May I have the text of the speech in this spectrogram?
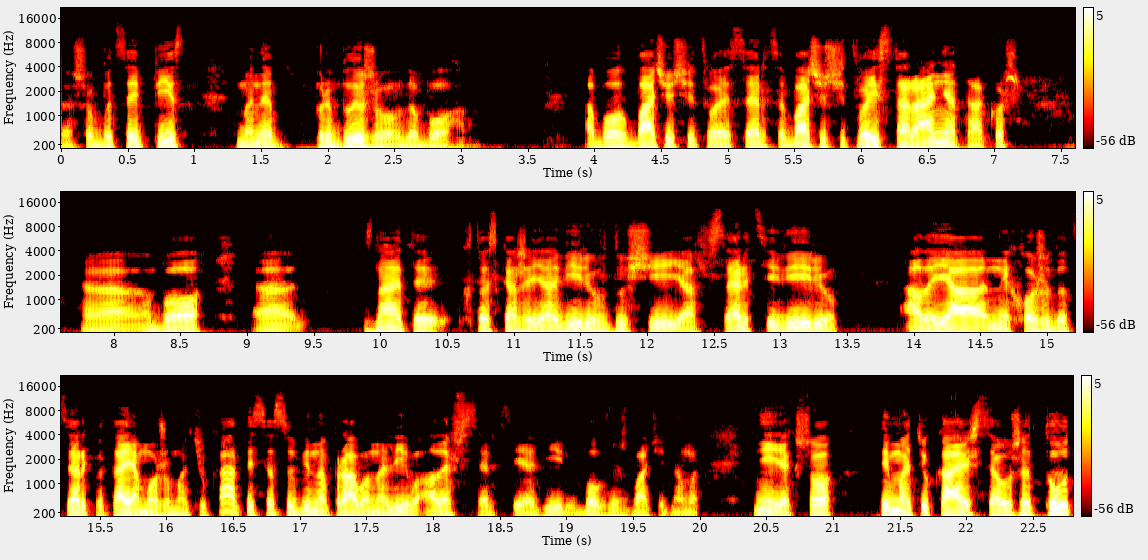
Е, Щоб цей піст мене приближував до Бога. А Бог, бачучи твоє серце, бачучи твої старання також. Бо, знаєте, хтось каже, я вірю в душі, я в серці вірю, але я не ходжу до церкви, та я можу матюкатися собі направо-наліво, але ж в серці я вірю. Бог же ж бачить на мене. Ні, якщо ти матюкаєшся вже тут,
